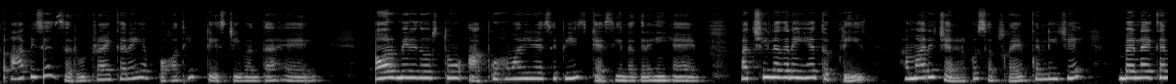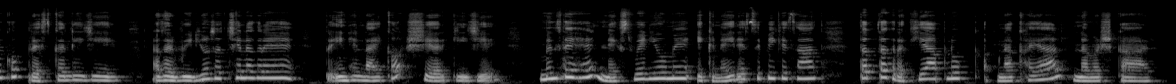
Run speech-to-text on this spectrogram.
तो आप इसे ज़रूर ट्राई करें, यह बहुत ही टेस्टी बनता है। और मेरे दोस्तों, आपको हमारी रेसिपीज़ कैसी लग रही हैं? अच्छी लग रही हैं तो प्लीज़ हमारे चैनल को सब्सक्राइब कर लीजिए, बेल आइकन को प्रेस कर लीजिए। अगर वीडियोस अच्छे लग रहे हैं तो इन्हें लाइक और शेयर कीजिए। मिलते हैं नेक्स्ट वीडियो में एक नई रेसिपी के साथ। तब तक रखिए आप लोग अपना ख्याल। नमस्कार।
